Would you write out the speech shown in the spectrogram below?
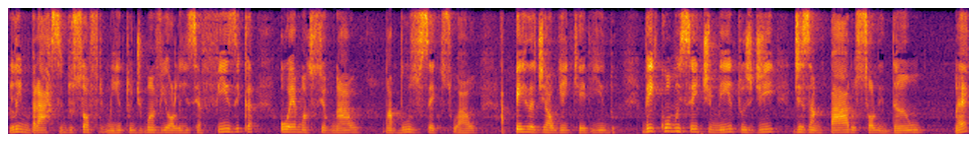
lembrar-se do sofrimento de uma violência física ou emocional, um abuso sexual, a perda de alguém querido, bem como os sentimentos de desamparo, solidão, né?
